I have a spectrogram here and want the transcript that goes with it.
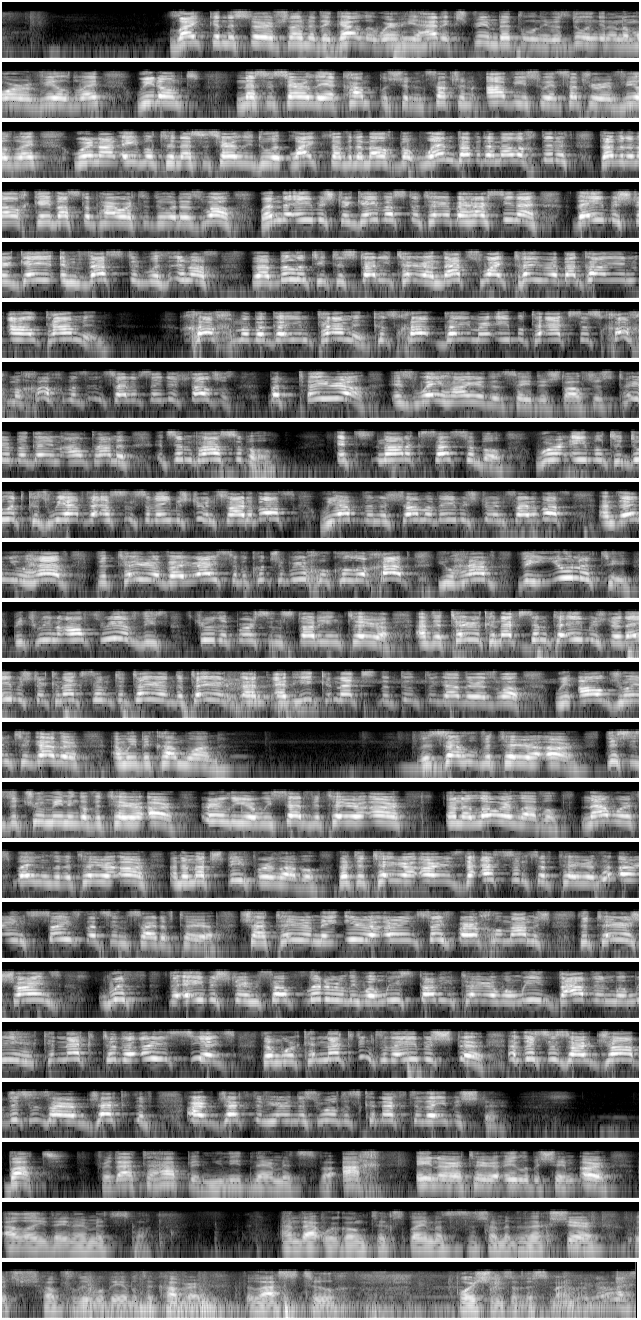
Like in the story of Shlomo the Geller, where he had extreme bittul and he was doing it in a more revealed way, we don't necessarily accomplish it in such an obvious way, in such a revealed way. We're not able to necessarily do it like David HaMelech, but when David HaMelech did it, David HaMelech gave us the power to do it as well. When the Abishter gave us the Torah Behar Sinai, the Abishter gave, invested within us the ability to study Torah, and that's why Torah B'Goyim Al Tamin. Chachma b'gayim tamin, because gayim are able to access chachma. Chachma is inside of Seder Shtalshus. But Torah is way higher than Seder Shtalshus. Torah b'gayim al tamin. It's impossible. It's not accessible. We're able to do it because we have the essence of Abishter inside of us. We have the neshama of Abishter inside of us. And then you have the Torah of Kulochad. You have the unity between all three of these through the person studying Torah. And the Torah connects him to Abishter. The Abishter connects him to Torah. And the Torah, and, and he connects the two together as well. We all join together and we become one. V'zehu v'teira ar. This is the true meaning of v'teira ar. Earlier we said v'teira ar on a lower level. Now we're explaining the v'teira ar on a much deeper level. That the Torah ar is the essence of Torah, the Ur Ein Sof that's inside of Torah. Shatera me'ira Ur Ein Sof baruchu mamish. The Torah shines with the Abishter himself. Literally, when we study Torah, when we daven, when we connect to the Oisiyas, then we're connecting to the Abishter. And this is our job. This is our objective. Our objective here in this world is connect to the Abishter. But for that to happen, you need ner mitzvah. Ach, einar b'shem ar, ner mitzvah. And that we're going to explain Hashem in the next year, which hopefully we'll be able to cover the last two portions of this matter.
